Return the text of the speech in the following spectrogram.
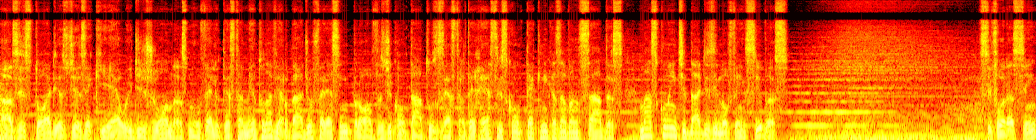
As histórias de Ezequiel e de Jonas no Velho Testamento, na verdade, oferecem provas de contatos extraterrestres com técnicas avançadas, mas com entidades inofensivas. Se for assim,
